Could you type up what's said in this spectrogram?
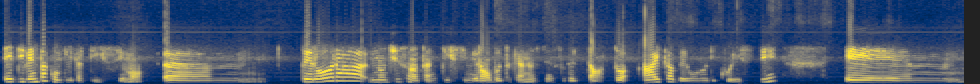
e diventa complicatissimo. Um, per ora non ci sono tantissimi robot che hanno il senso del tatto, iCab è uno di questi e ehm,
